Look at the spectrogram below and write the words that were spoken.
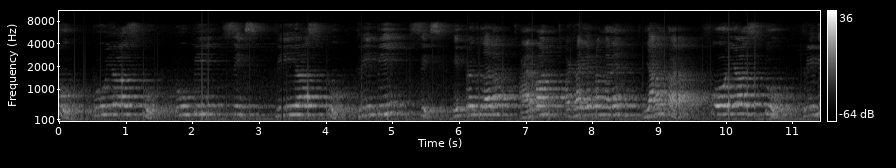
2 2 s 2 2p6 3 s 2 3p6 इथपर्यंत झालं? आर्गॉन 18 इलेक्ट्रॉन झाले. यानंतर 4 s 2 3b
